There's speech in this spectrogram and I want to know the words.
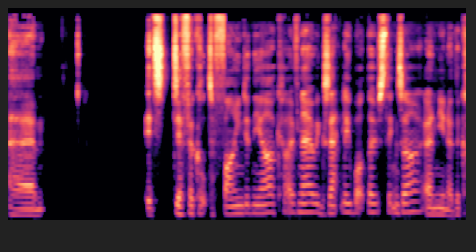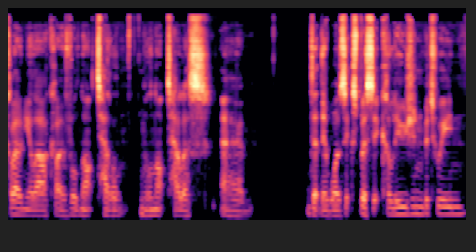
um, it's difficult to find in the archive now exactly what those things are, and you know the colonial archive will not tell will not tell us um, that there was explicit collusion between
